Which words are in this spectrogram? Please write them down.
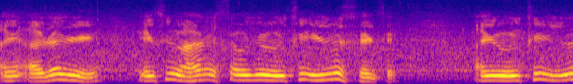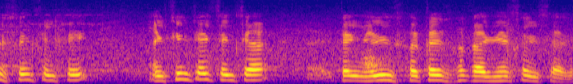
आणि अदानी यांची महाराष्ट्रामध्ये मोठी इन्व्हेस्टमेंट आहे. आणि मोठी इन्व्हेस्टमेंट त्यांचे म्हणजे आणखीन काही त्यांच्या काही नवीन प्रकल्प काढण्याचा विचार आहे.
